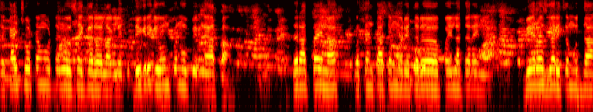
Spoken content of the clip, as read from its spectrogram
तर काही छोटा मोठा व्यवसाय करायला लागले डिग्री घेऊन पण उपयोग नाही आता. तर आता आहे ना वसंत आता मोरे तर पहिला तर आहे ना बेरोजगारीचा मुद्दा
